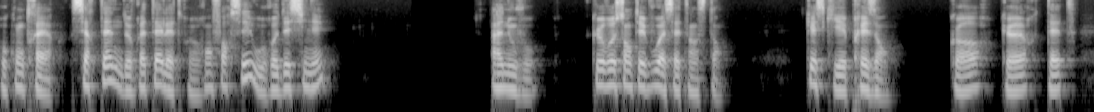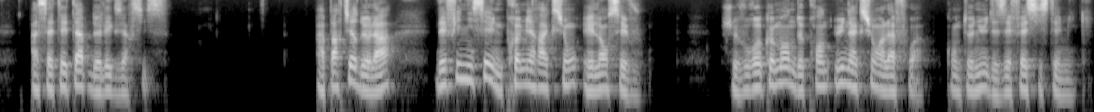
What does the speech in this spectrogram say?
Au contraire, certaines devraient-elles être renforcées ou redessinées? À nouveau, que ressentez-vous à cet instant? Qu'est-ce qui est présent Corps, cœur, tête, à cette étape de l'exercice. À partir de là, Définissez une première action et lancez-vous. Je vous recommande de prendre une action à la fois, compte tenu des effets systémiques.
